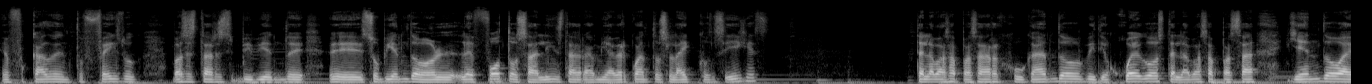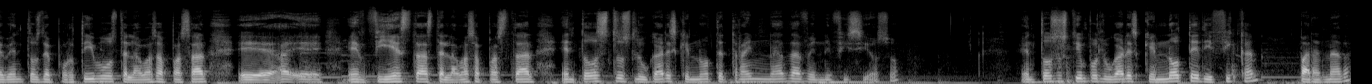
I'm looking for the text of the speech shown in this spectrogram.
enfocado en tu Facebook, vas a estar viviendo, eh, subiendo fotos al Instagram y a ver cuántos likes consigues. Te la vas a pasar jugando videojuegos, te la vas a pasar yendo a eventos deportivos, te la vas a pasar eh, eh, en fiestas, te la vas a pasar en todos estos lugares que no te traen nada beneficioso. En todos esos tiempos, lugares que no te edifican para nada.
